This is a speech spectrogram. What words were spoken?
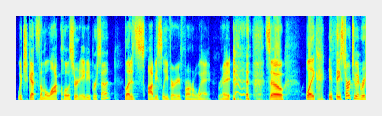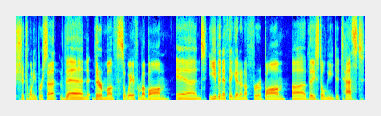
which gets them a lot closer to 80%, but it's obviously very far away, right? so like if they start to enrich to 20% then they're months away from a bomb. And even if they get enough for a bomb uh, they still need to test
